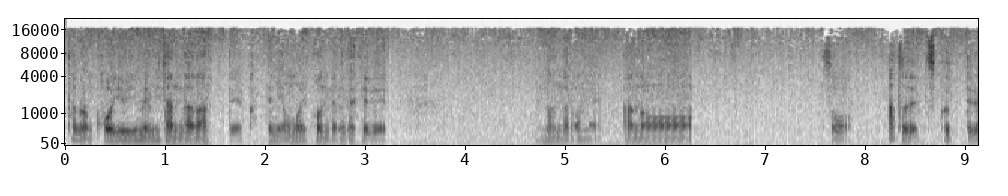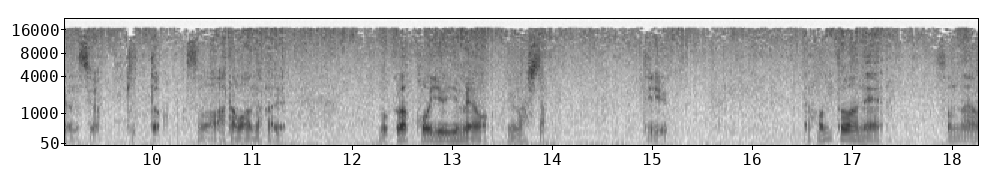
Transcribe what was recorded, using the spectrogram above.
多分こういう夢見たんだなって勝手に思い込んでるだけで、なんだろうね、あのーそう、後で作ってるんですよ、きっと。その頭の中で。僕はこういう夢を見ました。っていう。本当はね、そんな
